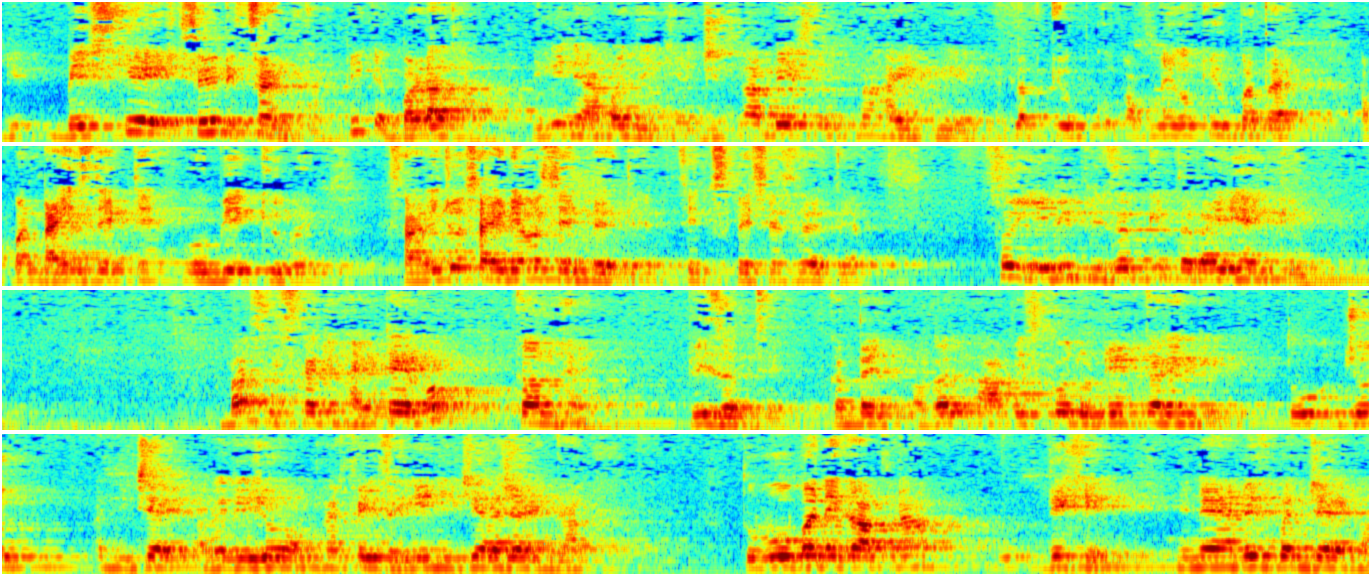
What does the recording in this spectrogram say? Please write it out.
बेस के से डिफरेंट था, ठीक है? बड़ा था। लेकिन यहाँ पर देखिए, जितना बेस है, उतना हाइट भी है। मतलब क्यूब को, अपने को क्यूब पता है। अपन डाइस देखते हैं, वो भी एक क्यूब है। सारे जो साइड है, वो सेम रहते हैं। सिक्स स्पेसेस रहते हैं। सो ये भी प्रिज्म की तरह ही है क्यूब बस इसका जो हाइट है, वो कम है प्रिज्म से। कंपेयर अगर आप इसको रोटेट करेंगे तो जो नीचे, अगर ये जो अपना फेस है, ये नीचे आ जाएगा तो वो बनेगा अपना देखिए नया बेस बन जाएगा।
